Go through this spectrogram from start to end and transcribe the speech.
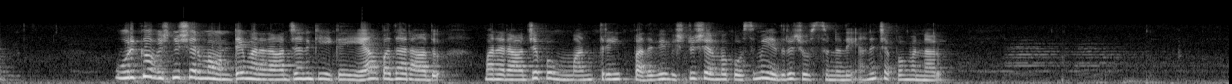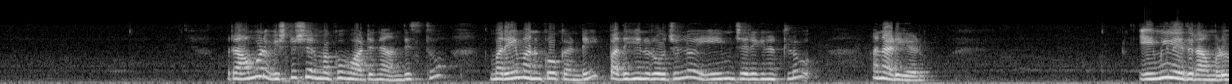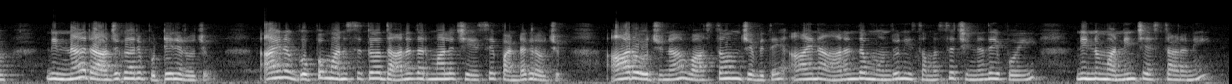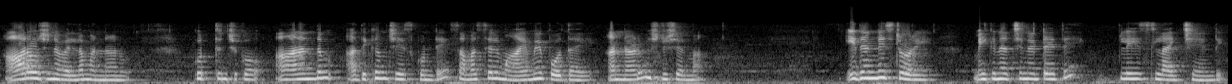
ఊరికో విష్ణుశర్మ ఉంటే మన రాజ్యానికి ఇక ఏ ఆపద రాదు. మన రాజ్యపు మంత్రి పదవి విష్ణుశర్మ కోసమే ఎదురు చూస్తున్నది అని చెప్పమన్నారు. రాముడు విష్ణుశర్మకు వాటిని అందిస్తూ మరేమనుకోకండి పదిహేను రోజుల్లో ఏం జరిగినట్లు అని అడిగాడు. ఏమీ లేదు రాముడు. నిన్న రాజుగారి పుట్టినరోజు ఆయన గొప్ప మనసుతో దాన ధర్మాలు చేసే పండగ రోజు. ఆ రోజున వాస్తవం చెబితే ఆయన ఆనందం ముందు నీ సమస్య చిన్నదైపోయి నిన్ను మన్నించేస్తాడని ఆ రోజున వెళ్ళమన్నాను. గుర్తుంచుకో ఆనందం అధికం చేసుకుంటే సమస్యలు మాయమే పోతాయి అన్నాడు విష్ణు శర్మ. ఇదండి స్టోరీ. మీకు నచ్చినట్టయితే ప్లీజ్ లైక్ చేయండి.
